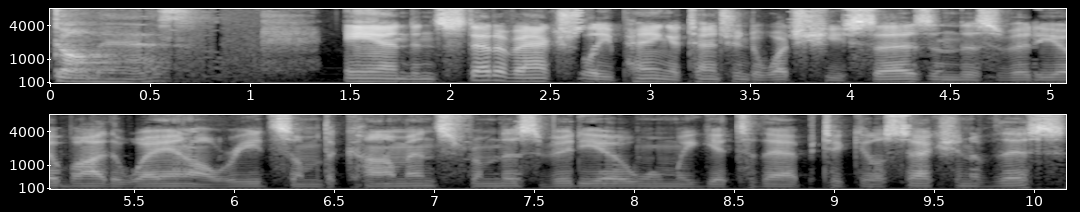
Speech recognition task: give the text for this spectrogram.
Dumbass. And instead of actually paying attention to what she says in this video, by the way, and I'll read some of the comments from this video when we get to that particular section of this,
